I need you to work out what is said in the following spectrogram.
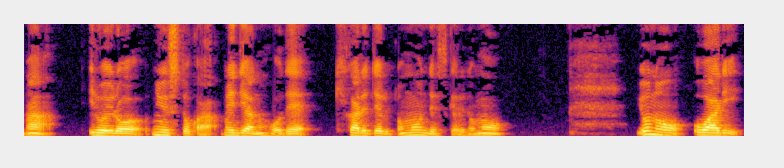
まあ、いろいろニュースとかメディアの方で聞かれてると思うんですけれども、世の終わり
